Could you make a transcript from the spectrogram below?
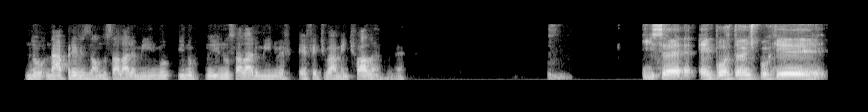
no, na previsão do salário mínimo e no, e no salário mínimo efetivamente falando, né? Isso é, é importante porque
